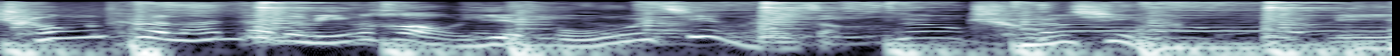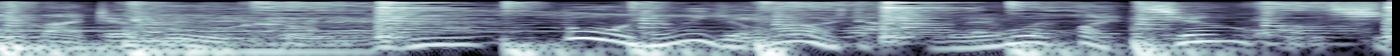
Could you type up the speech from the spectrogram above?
重特兰大的名号也不胫而走。重庆弥漫着不可无一、不能有二的魔幻江湖气，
